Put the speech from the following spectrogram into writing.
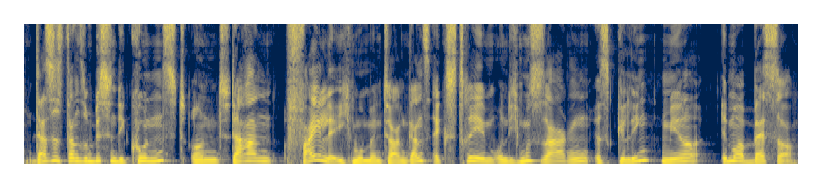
Das ist dann so ein bisschen die Kunst und daran feile ich momentan ganz extrem und ich muss sagen, es gelingt mir immer besser.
